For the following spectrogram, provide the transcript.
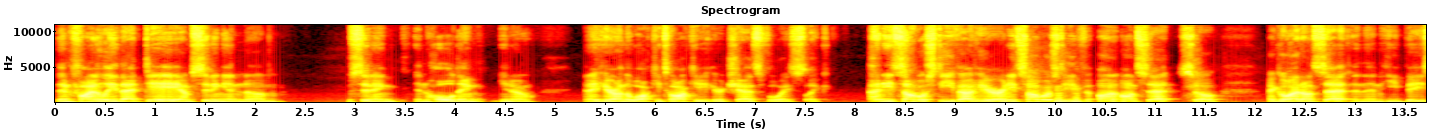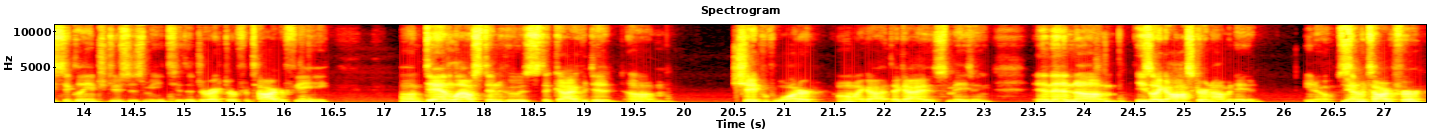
then finally that day, I'm sitting in um, I'm sitting in holding, you know, and I hear on the walkie-talkie, I hear Chad's voice like, "I need Sambo Steve out here. I need Sambo Steve on on set." So I go out on set, and then he basically introduces me to the director of photography, um, Dan Laustsen, who's the guy who did um, Shape of Water. Oh my god, that guy is amazing. And then um, he's like Oscar nominated, you know, cinematographer.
